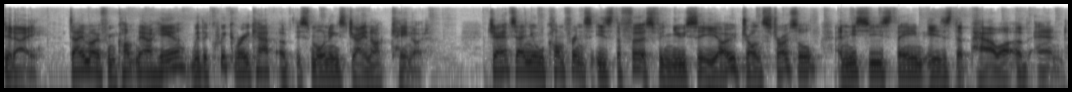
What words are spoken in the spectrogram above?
G'day, Damo from CompNow here with a quick recap of this morning's JNUC keynote. Jamf's annual conference is the first for new CEO John Strosahl, and this year's theme is the power of and.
